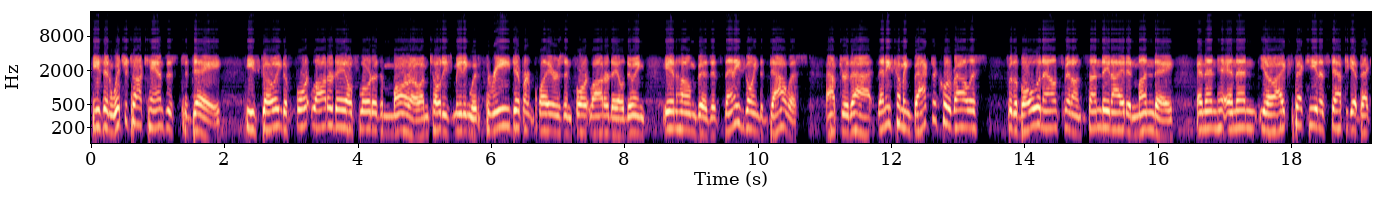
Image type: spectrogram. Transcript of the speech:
he's in Wichita, Kansas today. He's going to Fort Lauderdale, Florida tomorrow. I'm told he's meeting with three different players in Fort Lauderdale doing in-home visits. Then he's going to Dallas after that. Then he's coming back to Corvallis for the bowl announcement on Sunday night and Monday. And then and then, you know, I expect he and his staff to get back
